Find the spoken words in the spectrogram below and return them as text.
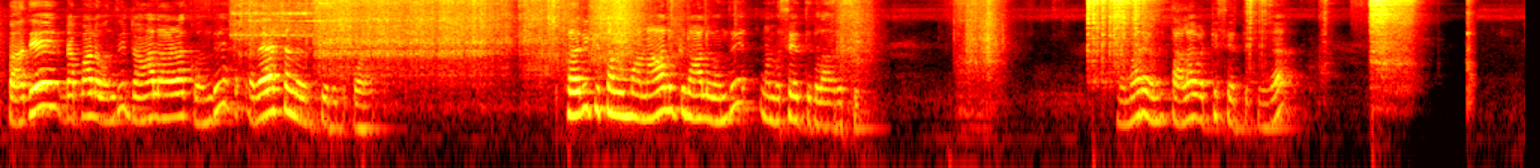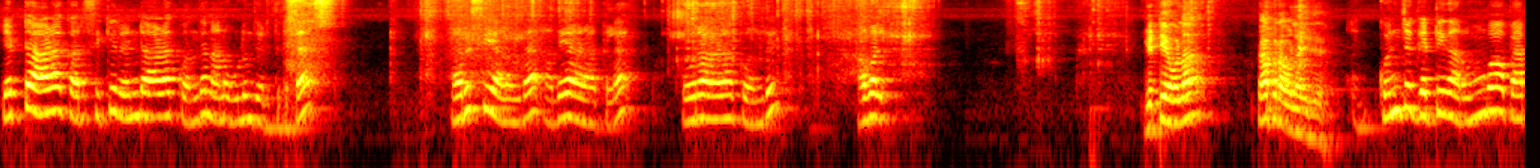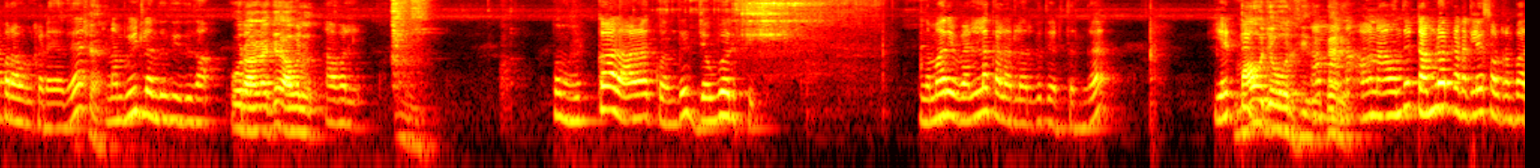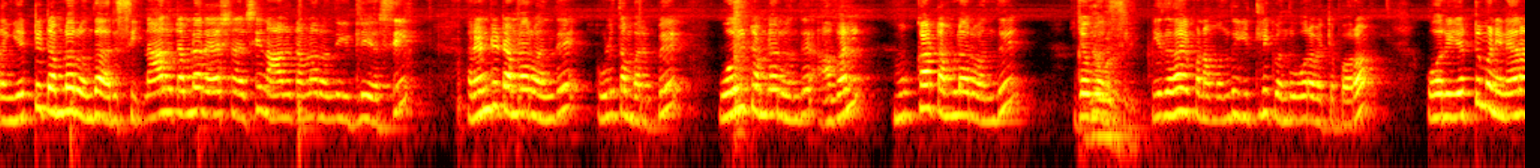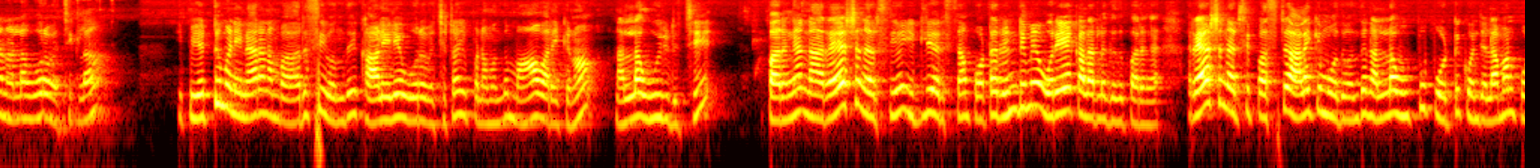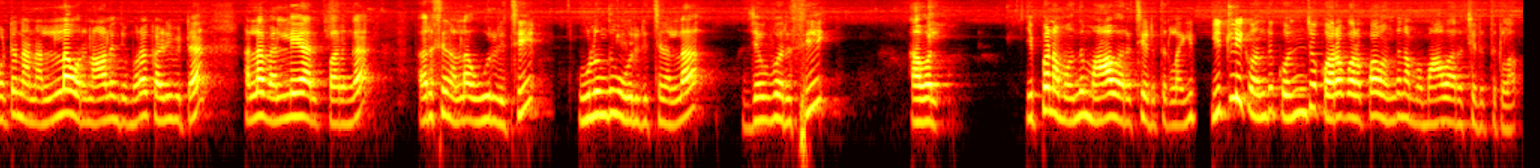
இப்போ அதே டப்பாவில் வந்து நாலு ஆழாக்கு வந்து ரேஷன் அரிசி எடுத்து போகிறேன் கறிக்கு சமமாக நாலுக்கு நாலு வந்து நம்ம சேர்த்துக்கலாம் அரிசி. இந்த மாதிரி வந்து தலை வெட்டி சேர்த்துக்குங்க. எட்டு ஆழாக்கு அரிசிக்கு ரெண்டு ஆழாக்கு வந்து நான் உளுந்து எடுத்துக்கிட்டேன். அரிசி அளந்த அதே ஆழாக்கில் ஒரு ஆழாக்கு வந்து அவல். கெட்டி அவலா? பேப்பர் அவலா இது? கொஞ்சம் கெட்டி தான் ரொம்ப பேப்பர் அவல் கிடையாது. நம்ம வீட்டில் இருந்தது இதுதான். ஒரு அழகு அவல். அவல். இப்போ முக்கால் ஆழாக்கு வந்து ஜவ்வரிசி. இந்த மாதிரி வெள்ளை கலரில் இருக்குது எடுத்துருங்க எட்டு ஆமாம் நான் நான் வந்து டம்ளர் கணக்கிலே சொல்கிறேன் பாருங்க. எட்டு டம்ளர் வந்து அரிசி நாலு டம்ளர் ரேஷன் அரிசி நாலு டம்ளர் வந்து இட்லி அரிசி ரெண்டு டம்ளர் வந்து உளுத்தம்பருப்பு ஒரு டம்ளர் வந்து அவல் முக்கால் டம்ளர் வந்து ஜவ்வரிசி. இதுதான் இப்போ நம்ம வந்து இட்லிக்கு வந்து ஊற வைக்க போகிறோம் ஒரு எட்டு மணி நேரம் நல்லா ஊற வச்சுக்கலாம். இப்போ எட்டு மணி நேரம் நம்ம அரிசி வந்து காலையிலே ஊற வச்சுட்டோம். இப்போ நம்ம வந்து மாவு அரைக்கணும். நல்லா ஊறிடுச்சு. பாருங்கள் நான் ரேஷன் அரிசியும் இட்லி அரிசி தான் போட்டேன். ரெண்டுமே ஒரே கலரில் இருக்குது பாருங்கள் ரேஷன் அரிசி ஃபஸ்ட்டு அரைக்கும் போது வந்து நல்லா உப்பு போட்டு கொஞ்சம் லெமன் போட்டு நான் நல்லா ஒரு நாலஞ்சு முறை கழுவிட்டேன். நல்லா வெள்ளையாக இருக்கு பாருங்கள் அரிசி நல்லா ஊறிடுச்சு. உளுந்தும் ஊறிடுச்சு நல்லா. ஜவ்வரிசி அவல். இப்போ நம்ம வந்து மாவு அரைச்சி எடுத்துக்கலாம். இட் இட்லிக்கு வந்து கொஞ்சம் குறை குறைப்பாக வந்து நம்ம மாவு அரைச்சி எடுத்துக்கலாம்.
